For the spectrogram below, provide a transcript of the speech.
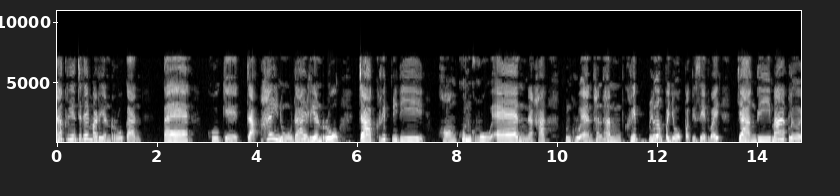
นักเรียนจะได้มาเรียนรู้กัน แต่ครูเกตจะให้หนูได้เรียนรู้จากคลิปดีๆ ของคุณครูแอนนะคะ คุณครูแอนท่านทำคลิปเรื่องประโยคปฏิเสธไว้ อย่างดีมากเลย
